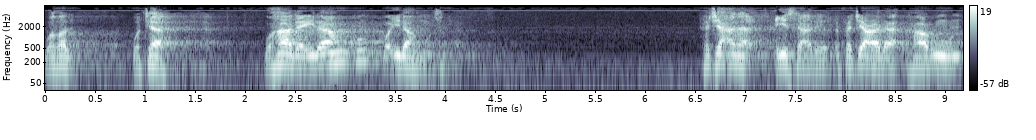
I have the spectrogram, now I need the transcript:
وظل وتاه. وهذا إلهكم وإله موسى. فجعل عيسى عليه فجعل هارون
